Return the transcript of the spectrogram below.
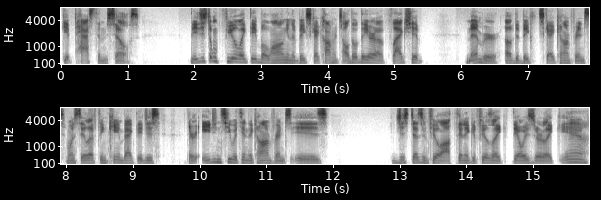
get past themselves. They just don't feel like they belong in the Big Sky Conference. Although they are a flagship member of the Big Sky Conference. Once they left and came back, they just their agency within the conference is just doesn't feel authentic. It feels like they always are like, yeah,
